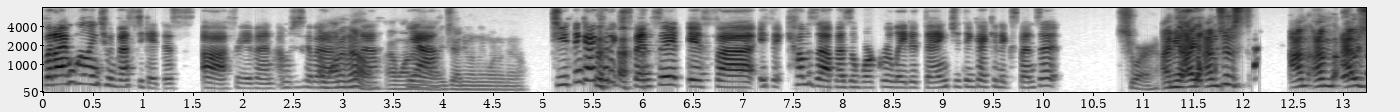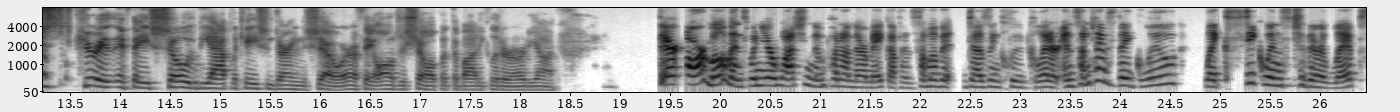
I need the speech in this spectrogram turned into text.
but I'm willing to investigate this uh, for you, Vin. I'm just gonna. I want to know. Gonna, I want to yeah. know. I genuinely want to know. Do you think I could expense it if uh if it comes up as a work related thing? Do you think I can expense it? Sure. I mean, I, I'm just I'm I'm I was just curious if they showed the application during the show or if they all just show up with the body glitter already on. There are moments when you're watching them put on their makeup and some of it does include glitter and sometimes they glue like sequins to their lips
